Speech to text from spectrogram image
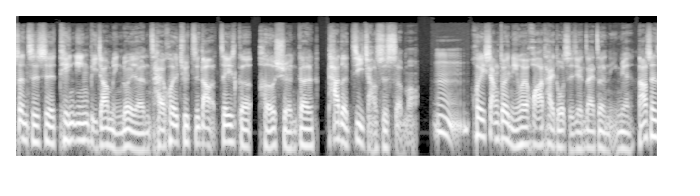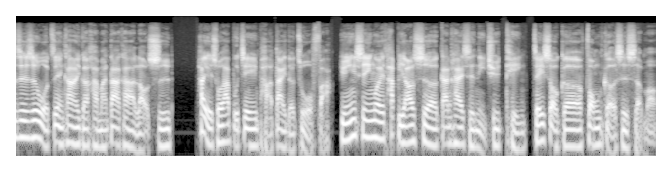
甚至是听音比较敏锐的人才会去知道这个和弦跟它的技巧是什么。嗯。会相对你会花太多时间在这里面，然后甚至是我之前看到一个还蛮大咖的老师，他也说他不建议爬带的做法，原因是因为他比较适合刚开始你去听这一首歌风格是什么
